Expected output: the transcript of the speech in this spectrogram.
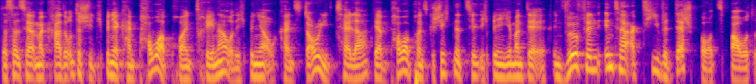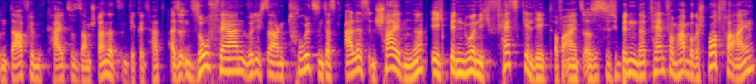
das ist ja immer gerade Unterschied. Ich bin ja kein PowerPoint-Trainer oder ich bin ja auch kein Storyteller, der PowerPoints Geschichten erzählt. Ich bin ja jemand, der in Würfeln interaktive Dashboards baut und dafür mit Kai zusammen Standards entwickelt hat. Also insofern würde ich sagen, Tools sind das alles Entscheidende. Ich bin nur nicht festgelegt auf eins. Also ich bin ein Fan vom Hamburger Sportverein,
